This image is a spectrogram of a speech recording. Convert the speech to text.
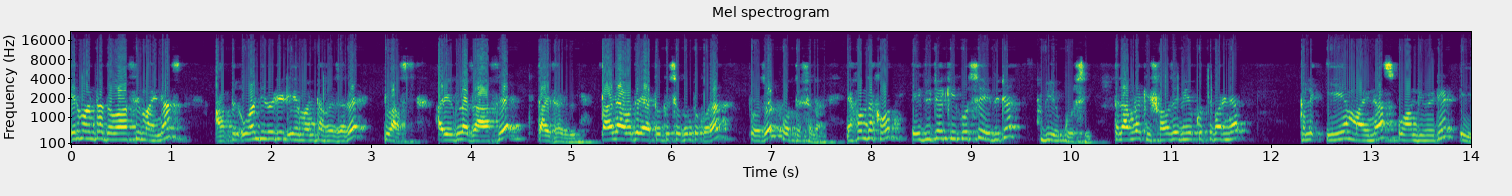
এর মানটা দেওয়া আছে মাইনাস আর ওয়ান ডিভাইডেড এর মানটা হয়ে যাবে প্লাস আর এগুলা যা আছে, তাই থাকবে। তাহলে আমাদের এত কিছু কিন্তু করা প্রয়োজন পড়তেছে না। এখন দেখো, এই দুইটা কি করছে? এই দুইটা বিয়োগ করছি। তাহলে আমরা কি সহজে বিয়োগ করতে পারি না? তাহলে A minus one divided A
